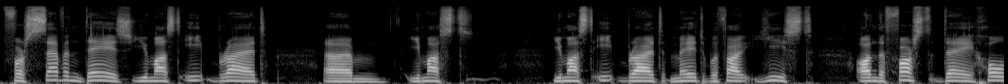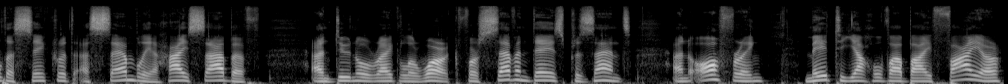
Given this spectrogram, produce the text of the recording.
For seven days you must eat bread. Um, you must you must eat bread made without yeast. On the first day, hold a sacred assembly, a high Sabbath, and do no regular work. For seven days, present an offering made to Yahovah by fire,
